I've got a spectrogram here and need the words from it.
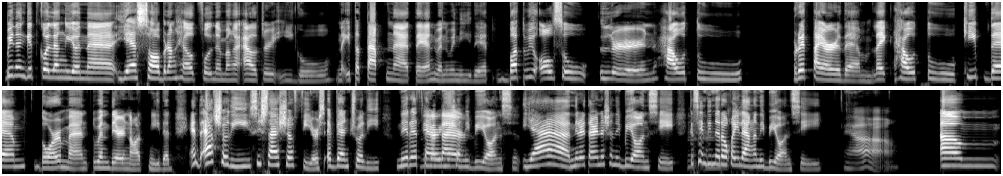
binanggit ko lang yon na, yes, sobrang helpful na mga alter ego na itatap natin when we need it. But we also learn how to retire them. Like, how to keep them dormant when they're not needed. And actually, si Sasha Fierce, eventually, niretire na siya Niretire. ni Beyonce. Yeah, niretire na siya ni Beyonce. Kasi hindi na raw kailangan ni Beyonce. Yeah. Um,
